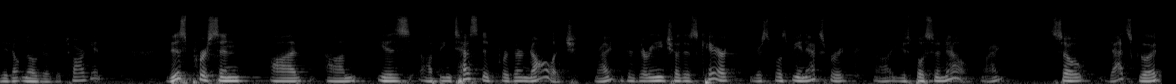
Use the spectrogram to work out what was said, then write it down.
they don't know they're the target. This person uh, um, is uh, being tested for their knowledge, right? Because they're in each other's care. You're supposed to be an expert. Uh, you're supposed to know, right? So that's good.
